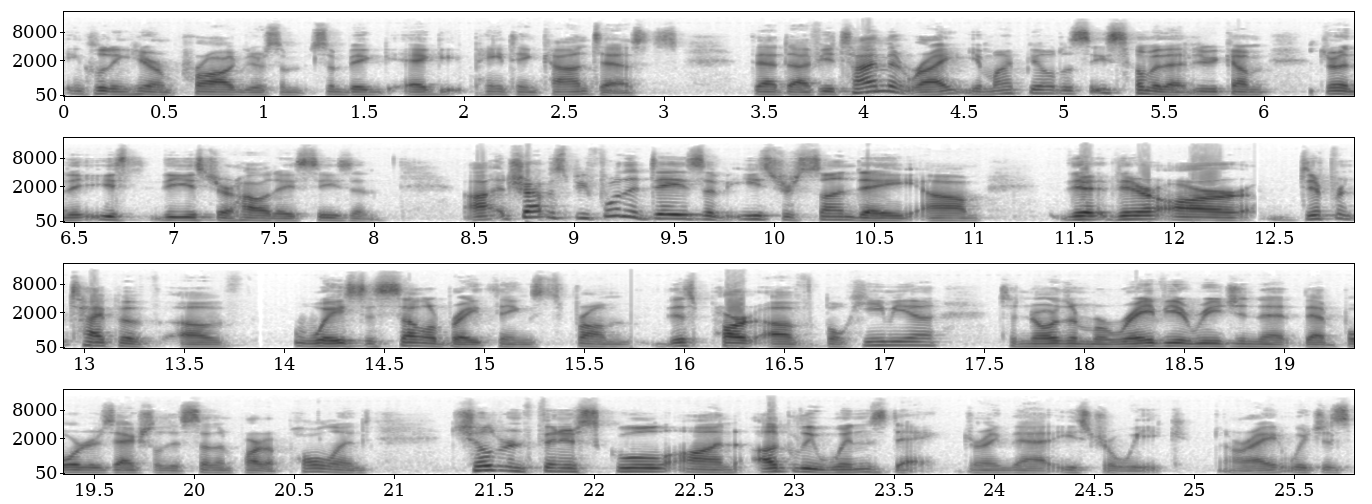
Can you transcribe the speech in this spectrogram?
including here in Prague. There's some some big egg painting contests that, uh, if you time it right, you might be able to see some of that. You come during the East, the Easter holiday season. Uh, Travis, before the days of Easter Sunday, um, there there are different type of, of ways to celebrate things from this part of Bohemia to northern Moravia region that, that borders actually the southern part of Poland. Children finish school on Ugly Wednesday during that Easter week, all right, which is,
